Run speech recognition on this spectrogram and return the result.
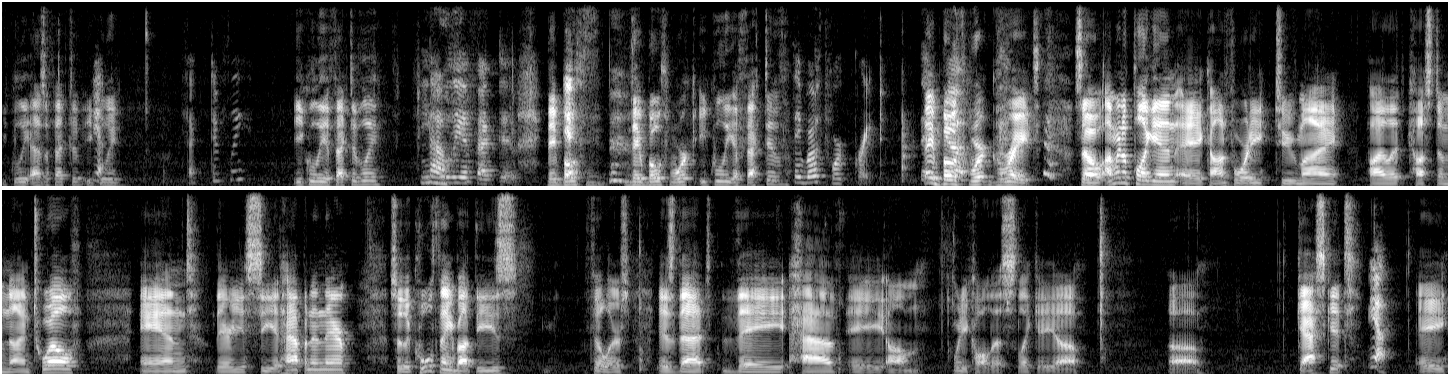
equally as effective, equally, Effectively? equally effectively. No. Equally effective. They both Yes. they both work equally effective. They both work great. There They both go. work great. So I'm gonna plug in a Con 40 to my Pilot Custom 912, and there you see it happening there. So the cool thing about these fillers is that they have a um, what do you call this? Like a uh, uh, gasket, Yeah. a,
